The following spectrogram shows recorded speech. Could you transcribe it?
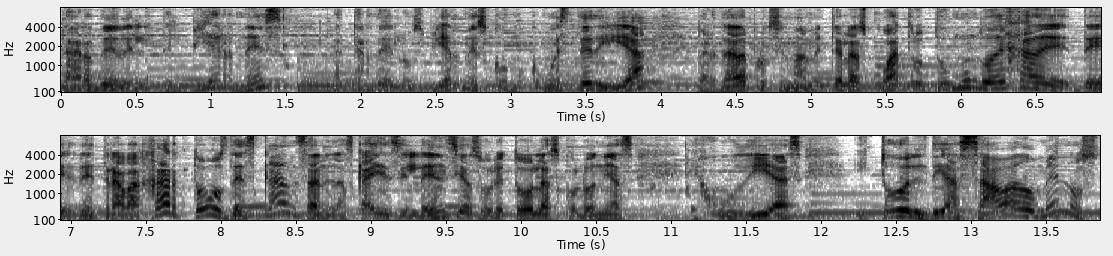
tarde del, viernes, la tarde de los viernes, como, como este día, ¿verdad? Aproximadamente a las 4, todo el mundo deja de, trabajar, todos descansan, las calles silencias, sobre todo las colonias eh, judías, y todo el día sábado menos,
